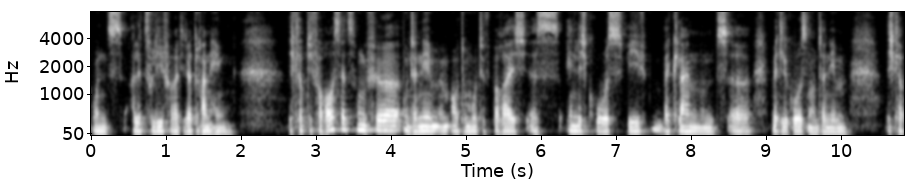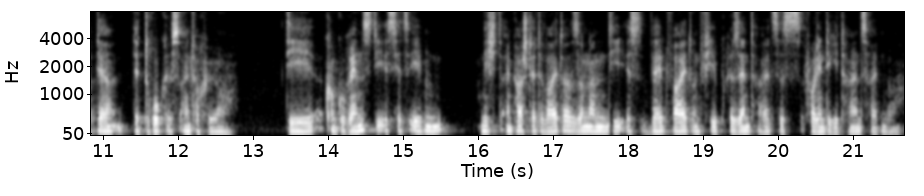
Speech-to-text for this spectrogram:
und alle Zulieferer, die da dranhängen. Ich glaube, die Voraussetzungen für Unternehmen im Automotive-Bereich ist ähnlich groß wie bei kleinen und äh, mittelgroßen Unternehmen. Ich glaube, der, der Druck ist einfach höher. Die Konkurrenz, die ist jetzt eben nicht ein paar Städte weiter, sondern die ist weltweit und viel präsenter, als es vor den digitalen Zeiten war.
